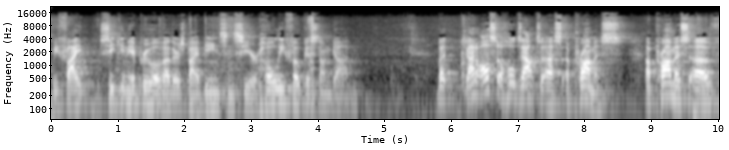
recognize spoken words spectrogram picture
We fight seeking the approval of others by being sincere, wholly focused on God. But God also holds out to us a promise, a promise of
